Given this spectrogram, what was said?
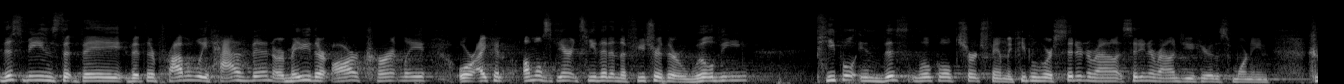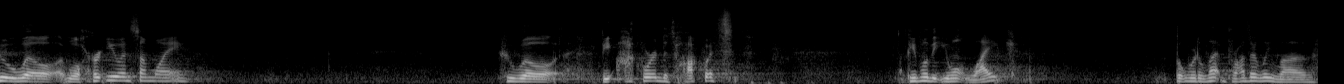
This means that, they, that there probably have been, or maybe there are currently, or I can almost guarantee that in the future there will be people in this local church family, people who are sitting around, sitting around you here this morning, who will, will hurt you in some way, who will be awkward to talk with, people that you won't like, but we're to let brotherly love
